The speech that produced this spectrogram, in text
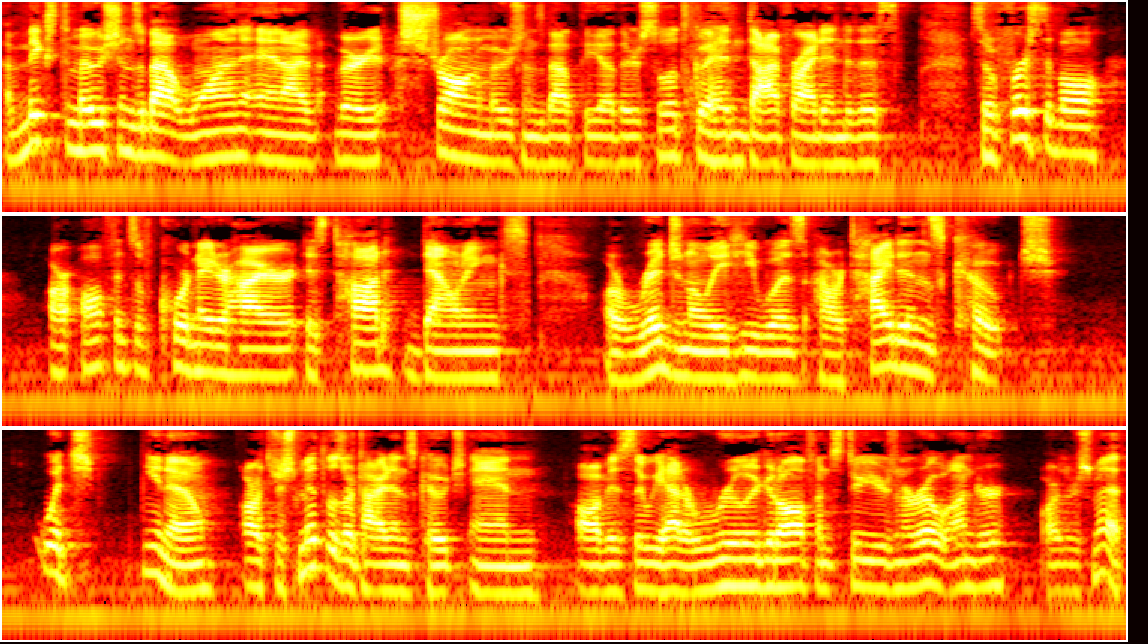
I've mixed emotions about one and I've very strong emotions about the other. So, let's go ahead and dive right into this. So, first of all, our offensive coordinator hire is Todd Downings. Originally, he was our Titans coach, which, you know, Arthur Smith was our tight ends coach and Obviously, we had a really good offense two years in a row under Arthur Smith.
